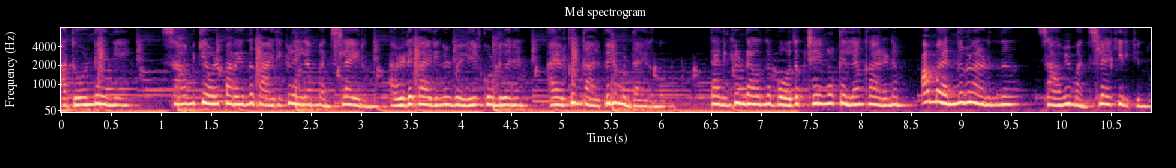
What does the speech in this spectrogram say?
അതുകൊണ്ട് തന്നെ സാമിക്ക് അവൾ പറയുന്ന കാര്യങ്ങളെല്ലാം മനസ്സിലായിരുന്നു. അവരുടെ കാര്യങ്ങൾ വെളിയിൽ കൊണ്ടുവരാൻ അയാൾക്കും താല്പര്യമുണ്ടായിരുന്നു. തനിക്കുണ്ടാകുന്ന ബോധക്ഷയങ്ങൾക്കെല്ലാം കാരണം ആ മരുന്നുകളാണെന്ന് സാമി മനസ്സിലാക്കിയിരിക്കുന്നു.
